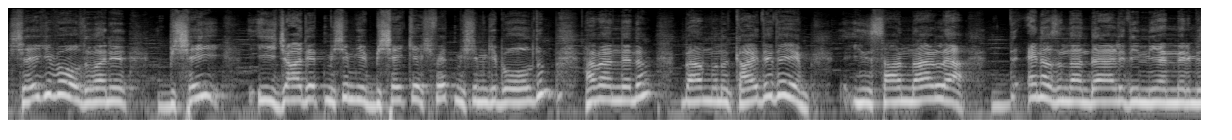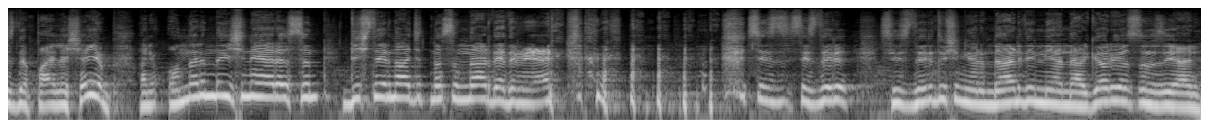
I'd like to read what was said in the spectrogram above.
şey gibi oldum hani bir şey icat etmişim gibi bir şey keşfetmişim gibi oldum. Hemen dedim ben bunu kaydedeyim. İnsanlarla en azından değerli dinleyenlerimizle paylaşayım. Hani onların da işine yarasın, dişlerini acıtmasınlar dedim yani. Siz sizleri sizleri düşünüyorum değerli dinleyenler görüyorsunuz yani.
